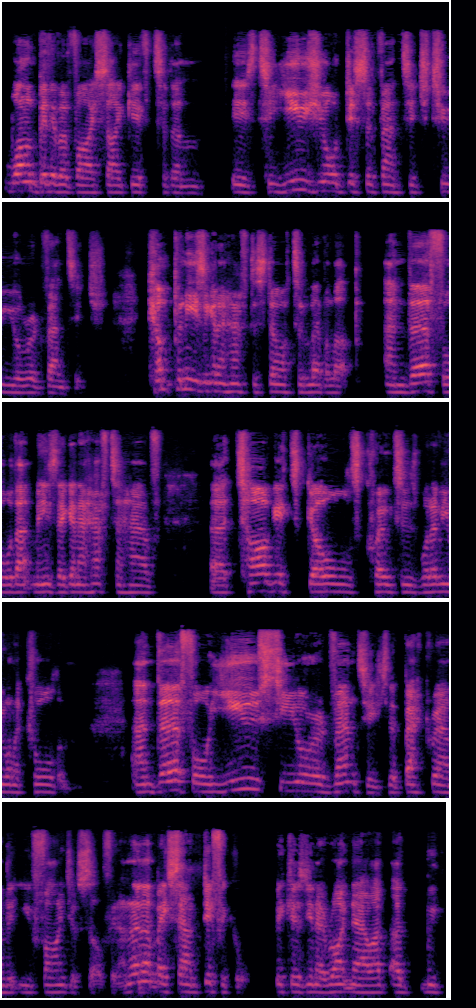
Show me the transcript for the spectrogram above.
one bit of advice I give to them is to use your disadvantage to your advantage. Companies are going to have to start to level up, and therefore that means they're going to have to have uh, targets, goals, quotas, whatever you want to call them. And therefore, use to your advantage the background that you find yourself in. I know that may sound difficult because you know right now I, I, we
